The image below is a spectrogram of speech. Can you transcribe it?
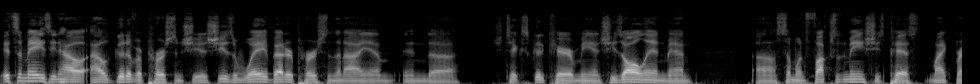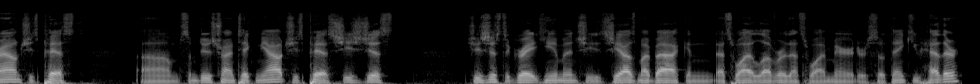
it's amazing how how good of a person she is. She's a way better person than I am, and uh, she takes good care of me. And she's all in, man. Uh, someone fucks with me, she's pissed. Mike Brown, she's pissed. Um, some dude's trying to take me out, she's pissed. She's just she's just a great human. She's she has my back, and that's why I love her. That's why I married her. So thank you, Heather.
